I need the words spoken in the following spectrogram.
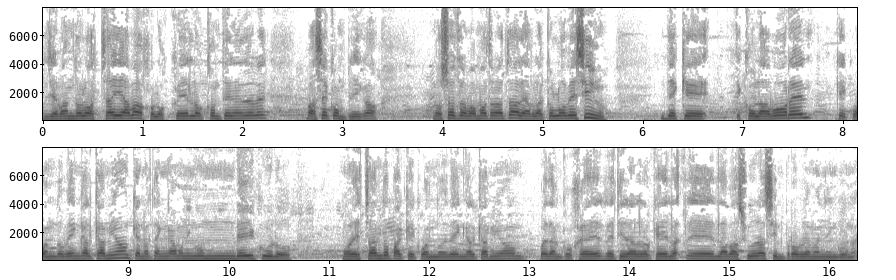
llevándolos hasta ahí abajo, los que es los contenedores, va a ser complicado. Nosotros vamos a tratar de hablar con los vecinos de que colaboren, que cuando venga el camión, que no tengamos ningún vehículo molestando para que cuando venga el camión puedan coger, retirar lo que es la, eh, la basura sin problema ninguno.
